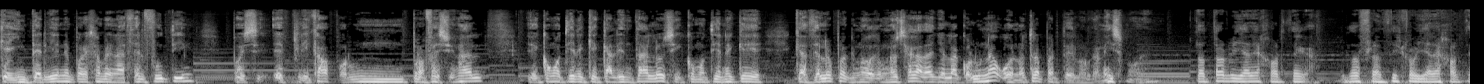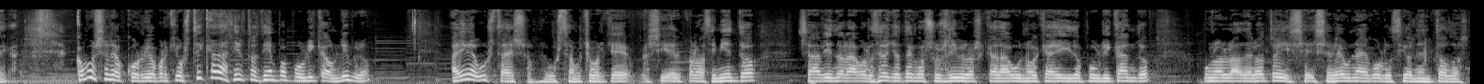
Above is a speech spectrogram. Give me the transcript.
que intervienen, por ejemplo, en hacer footing, pues explicados por un profesional eh, cómo tiene que calentarlos y cómo tiene que, hacerlos para que no, se haga daño en la columna o en otra parte del organismo. ¿eh? Doctor Villarejo Ortega, doctor Francisco Villarejo Ortega. ¿Cómo se le ocurrió? Porque usted cada cierto tiempo publica un libro. A mí me gusta eso, me gusta mucho porque si el conocimiento se va viendo la evolución, yo tengo sus libros cada uno que ha ido publicando uno al lado del otro y se, ve una evolución en todos.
